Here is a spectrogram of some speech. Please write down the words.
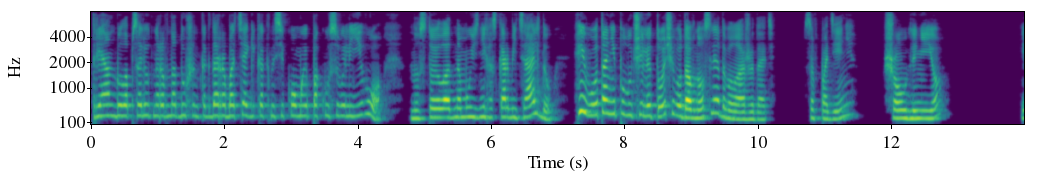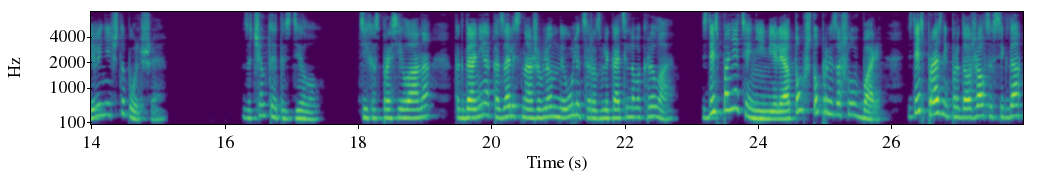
Триан был абсолютно равнодушен, когда работяги как насекомые покусывали его, но стоило одному из них оскорбить Альду, и вот они получили то, чего давно следовало ожидать. Совпадение? Шоу для нее? Или нечто большее? «Зачем ты это сделал?» — тихо спросила она, когда они оказались на оживленной улице развлекательного крыла. Здесь понятия не имели о том, что произошло в баре. Здесь праздник продолжался всегда,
